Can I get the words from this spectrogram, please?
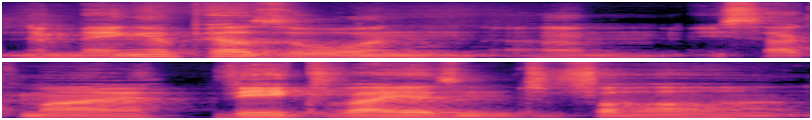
eine Menge Personen. Ähm, ich sag mal, wegweisend war,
